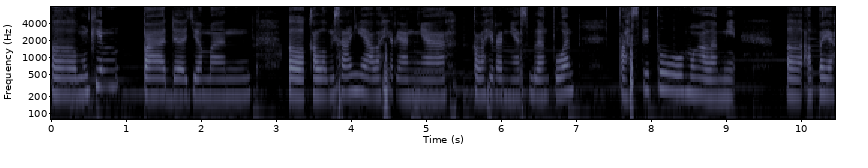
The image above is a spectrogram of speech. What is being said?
uh, mungkin pada zaman uh, kalau misalnya lahirannya kelahirannya 90-an pasti tuh mengalami uh, apa ya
